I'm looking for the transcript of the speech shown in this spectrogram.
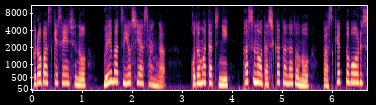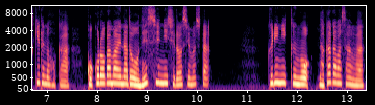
プロバスケ選手の植松義也さんが子どもたちにパスの出し方などのバスケットボールスキルのほか心構えなどを熱心に指導しました。クリニック後中川さんは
